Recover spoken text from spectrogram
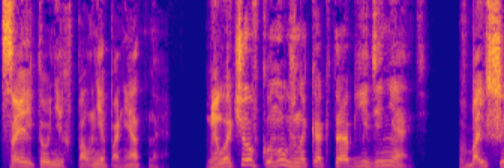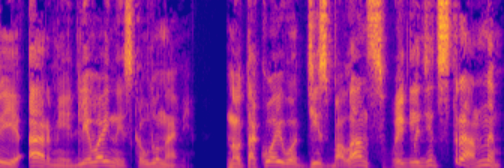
Цель-то у них вполне понятная. Мелочевку нужно как-то объединять в большие армии для войны с колдунами. Но такой вот дисбаланс выглядит странным.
